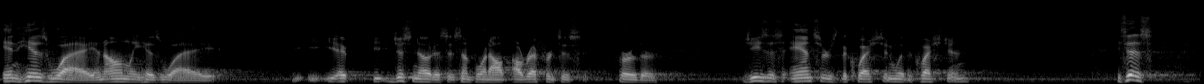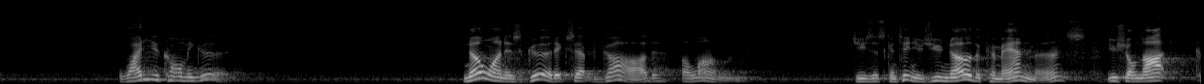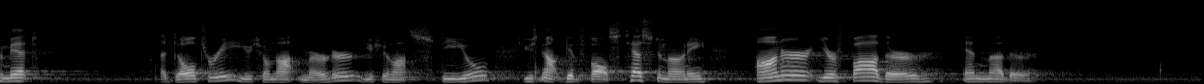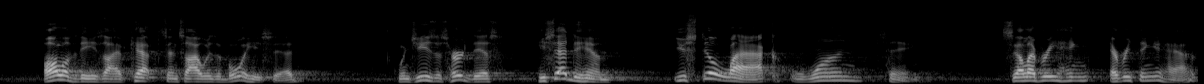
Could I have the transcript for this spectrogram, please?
in his way and only his way, you, just notice at some point, I'll, I'll reference this further Jesus answers the question with a question. He says, Why do you call me good? No one is good except God alone. Jesus continues, You know the commandments. You shall not commit adultery. You shall not murder. You shall not steal. You shall not give false testimony. Honor your father and mother. All of these I have kept since I was a boy, he said. When Jesus heard this, he said to him, You still lack one thing. Sell everything, everything you have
